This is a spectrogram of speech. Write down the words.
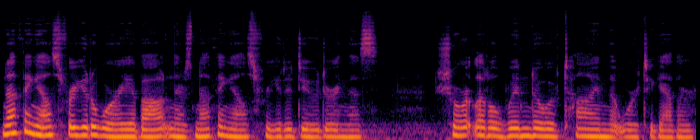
nothing else for you to worry about and there's nothing else for you to do during this short little window of time that we're together.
